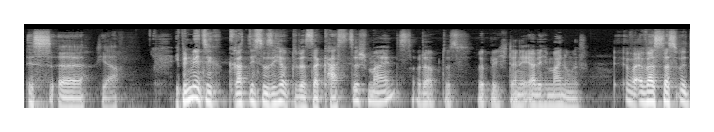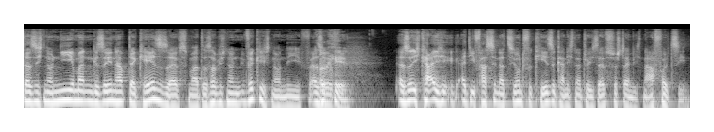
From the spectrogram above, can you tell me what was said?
ist äh, ja. Ich bin mir jetzt gerade nicht so sicher, ob du das sarkastisch meinst oder ob das wirklich deine ehrliche Meinung ist was das, dass ich noch nie jemanden gesehen habe, der Käse selbst macht. Das habe ich noch wirklich noch nie. Also, okay. Also ich kann ich, die Faszination für Käse kann ich natürlich selbstverständlich nachvollziehen.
